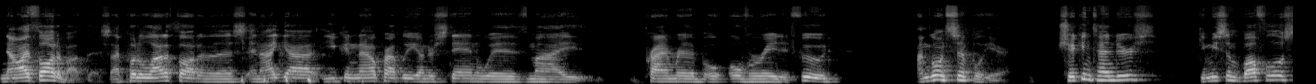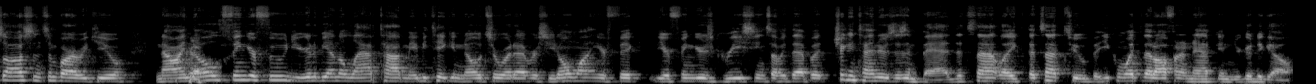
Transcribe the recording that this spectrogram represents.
Now I thought about this. I put a lot of thought into this, and I got you can now probably understand with my prime rib overrated food. I'm going simple here. Chicken tenders, give me some buffalo sauce and some barbecue. Now I know finger food, you're gonna be on the laptop, maybe taking notes or whatever, so you don't want your fi- your fingers greasy and stuff like that. But chicken tenders isn't bad. That's not like that's not too, but you can wipe that off on a napkin. You're good to go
